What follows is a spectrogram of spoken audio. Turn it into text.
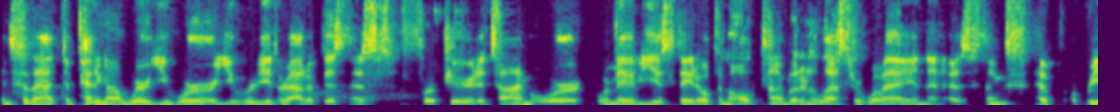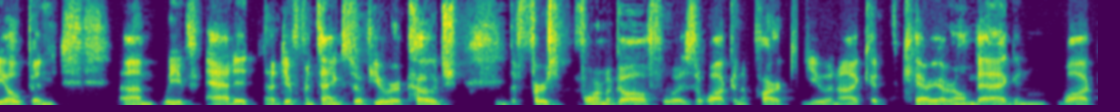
and so that depending on where you were, you were either out of business for a period of time, or or maybe you stayed open the whole time, but in a lesser way. And then as things have reopened, um, we've added a different thing. So if you were a coach, the first form of golf was a walk in the park. You and I could carry our own bag and walk,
